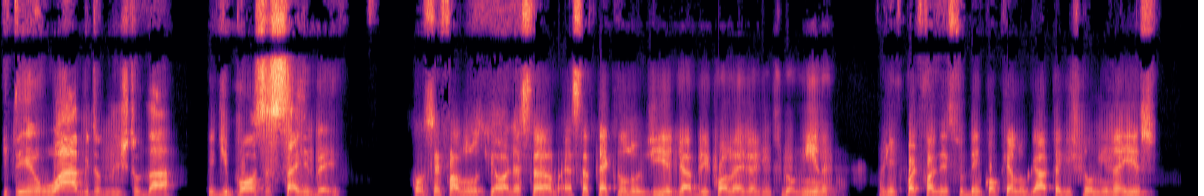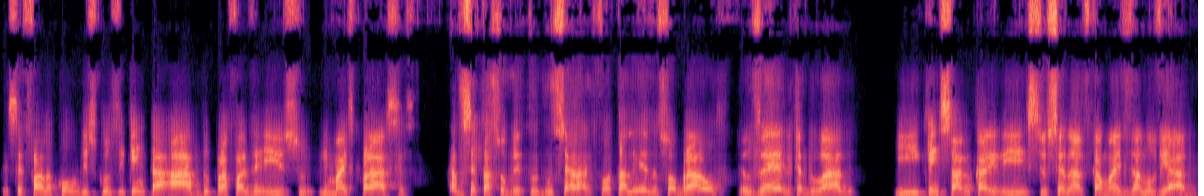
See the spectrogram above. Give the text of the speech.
que tenha o hábito de estudar e que possa sair bem. Quando você falou que, olha, essa, essa tecnologia de abrir colégio a gente domina, a gente pode fazer isso bem em qualquer lugar, porque a gente domina isso, você fala com o discurso de quem está ávido para fazer isso em mais praças. Aí você está, sobretudo, no Ceará, Fortaleza, Sobral, Eusébio, que é do lado, e quem sabe o Cariri, se o cenário ficar mais desanuviado.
